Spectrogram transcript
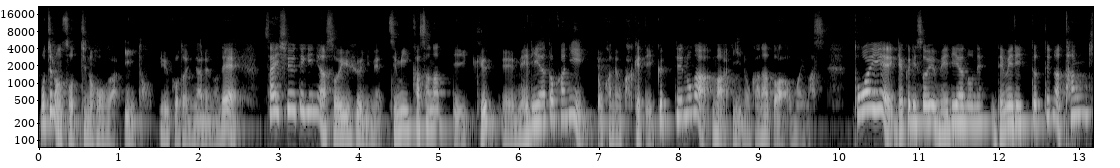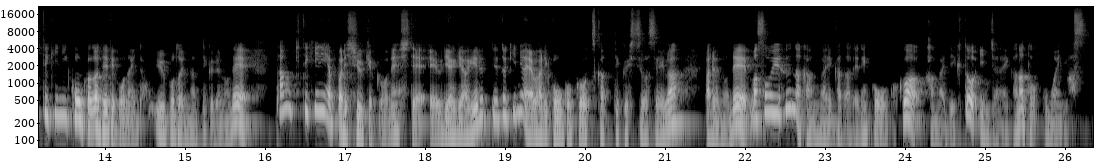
もちろんそっちの方がいいということになるので、最終的にはそういうふうにね、積み重なっていく、えメディアとかにお金をかけていくっていうのが、まあいいのかなとは思います。とはいえ、逆にそういうメディアのね、デメリットっていうのは短期的に効果が出てこないということになってくるので、短期的にやっぱり集客をね、して売り上げ上げるっていう時には、やはり広告を使っていく必要性があるので、まあそういうふうな考え方でね、広告は考えていくといいんじゃないかなと思います。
